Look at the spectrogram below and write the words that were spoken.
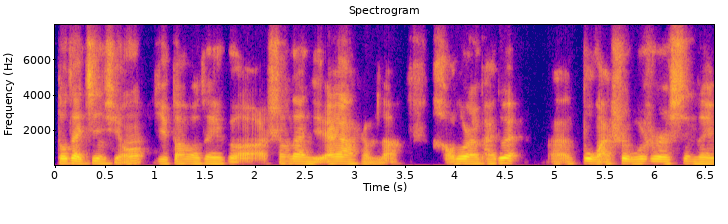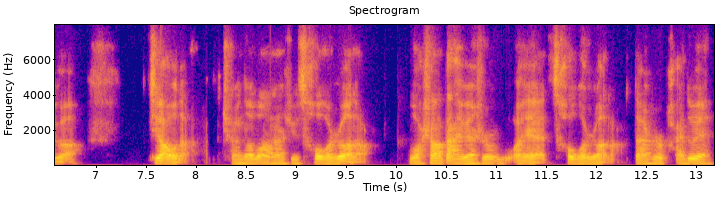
都在进行，一到这个圣诞节呀什么的，好多人排队。呃，不管是不是信这个叫的，全都往那儿去凑个热闹。我上大学时候我也凑个热闹，但是排队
